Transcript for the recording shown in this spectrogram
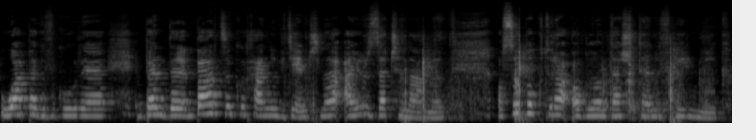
łapek w górę. Będę bardzo, kochani, wdzięczna, a już zaczynamy. Osobo, która oglądasz ten filmik,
